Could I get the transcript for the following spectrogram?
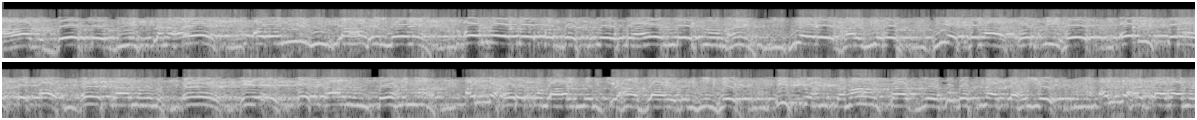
آپ دو سو بیس چلائیں اپنی بھی جان لیں اور روڈوں پر بچوں کو اور لے ہیں۔ میرے بھائیوں، یہ خلاف کرتی ہے اور اس طرح سے قانون قانون توڑنا اللہ رب العالمین کے ہاں جائز نہیں ہے۔ اس سے ہم تمام ساتھیوں کو بچنا چاہیے۔ اللہ تعالیٰ نے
